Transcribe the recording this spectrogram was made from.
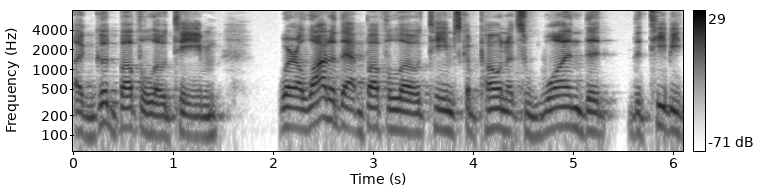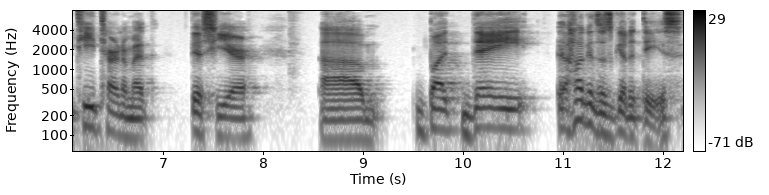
a good Buffalo team, where a lot of that Buffalo team's components won the the TBT tournament this year. Um, but they Huggins is good at these.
